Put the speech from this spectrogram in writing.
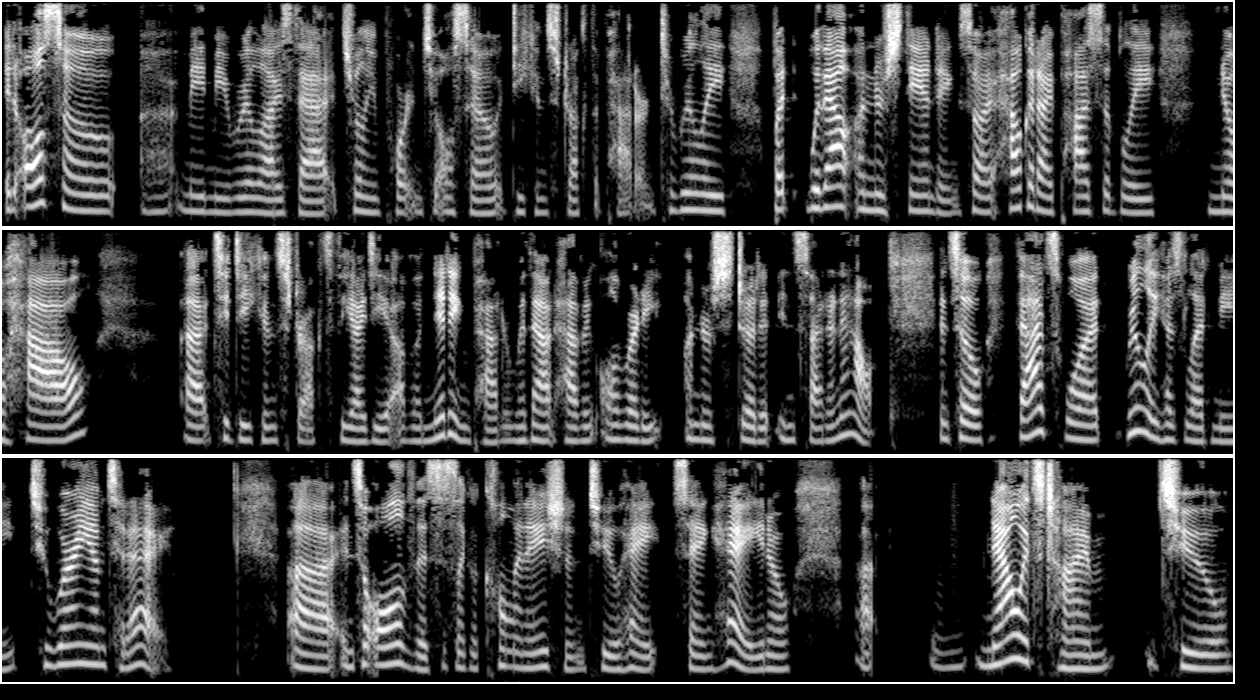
it also uh, made me realize that it's really important to also deconstruct the pattern to really, but without understanding. So, how could I possibly know how uh, to deconstruct the idea of a knitting pattern without having already understood it inside and out? And so, that's what really has led me to where I am today. Uh, and so, all of this is like a culmination to, hey, saying, hey, you know, uh, now it's time to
